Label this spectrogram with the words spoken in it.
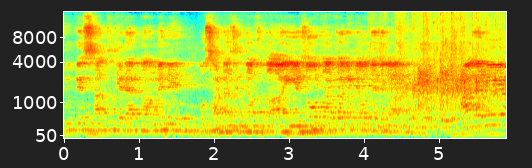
ਕਿਉਂਕਿ ਸੱਤ ਜਿਹੜਾ ਕਾਮਿਲ ਹੈ, ਉਹ ਸਾਡਾ ਜ਼ਿੰਦਾ ਖੁਦਾ ਹੀ ਹੈ। ਜ਼ੋਰਦਾਰ ਤਾਲੀ ਜਾਓ ਤੇ ਜਲਾ ਹਾਲੇਲੂਇਆ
